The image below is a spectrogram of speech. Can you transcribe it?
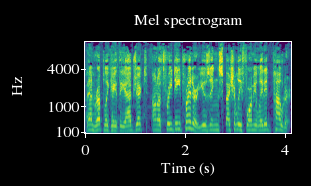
then replicate the object on a 3D printer using specially formulated powder.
